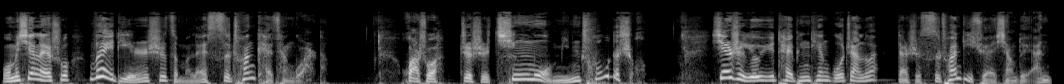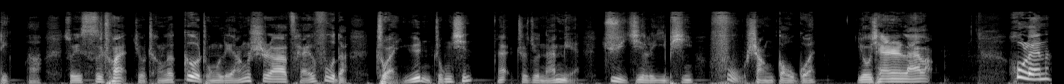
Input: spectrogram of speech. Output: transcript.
我们先来说外地人是怎么来四川开餐馆的。话说这是清末民初的时候。先是由于太平天国战乱，但是四川地区相对安定啊，所以四川就成了各种粮食啊、财富的转运中心。哎，这就难免聚集了一批富商高官，有钱人来了。后来呢，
